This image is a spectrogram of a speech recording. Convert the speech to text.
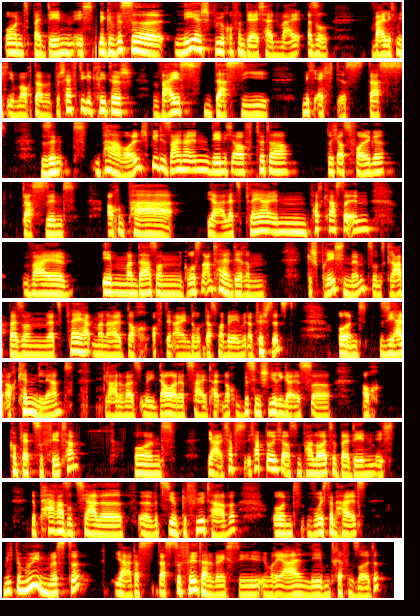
und bei denen ich eine gewisse Nähe spüre, von der ich halt weiß, also weil ich mich eben auch damit beschäftige kritisch, weiß, dass sie nicht echt ist. Das sind ein paar RollenspieldesignerInnen, denen ich auf Twitter durchaus folge. Das sind auch ein paar, ja, Let's PlayerInnen, PodcasterInnen, weil eben man da so einen großen Anteil in deren Gesprächen nimmt. Und gerade bei so einem Let's Play hat man halt doch oft den Eindruck, dass man bei denen mit am Tisch sitzt und sie halt auch kennenlernt. Gerade weil es über die Dauer der Zeit halt noch ein bisschen schwieriger ist, äh, auch komplett zu filtern. Und ja, ich habe ich hab durchaus ein paar Leute, bei denen ich eine parasoziale äh, Beziehung gefühlt habe und wo ich dann halt mich bemühen müsste, ja, das, das zu filtern, wenn ich sie im realen Leben treffen sollte.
